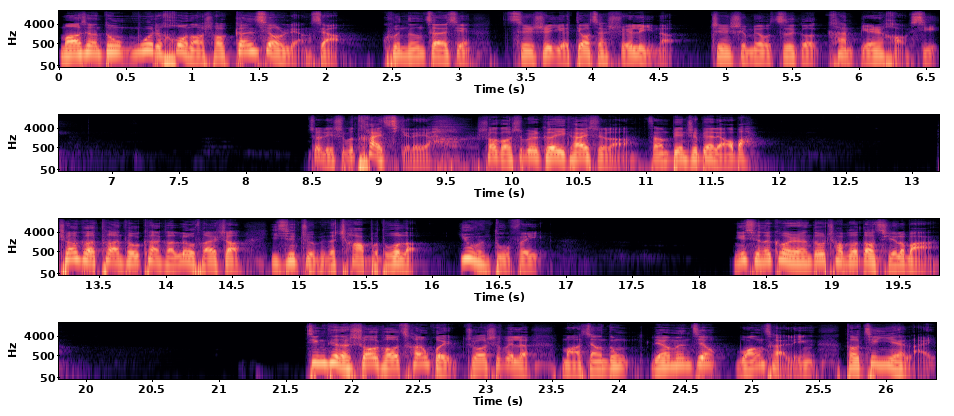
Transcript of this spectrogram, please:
马向东摸着后脑勺干笑了两下。昆腾在线此时也掉在水里呢，真是没有资格看别人好戏。这里是不是太挤了呀？烧烤是不是可以开始了？咱们边吃边聊吧。张可探头看看露台上已经准备的差不多了，又问杜飞：“你请的客人都差不多到齐了吧？”今天的烧烤餐会主要是为了马向东、梁文江、王彩玲到建业来，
